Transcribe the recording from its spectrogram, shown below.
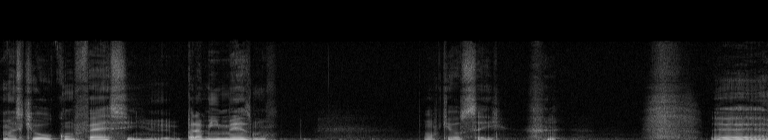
Mas que eu confesse pra mim mesmo o que eu sei. é,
